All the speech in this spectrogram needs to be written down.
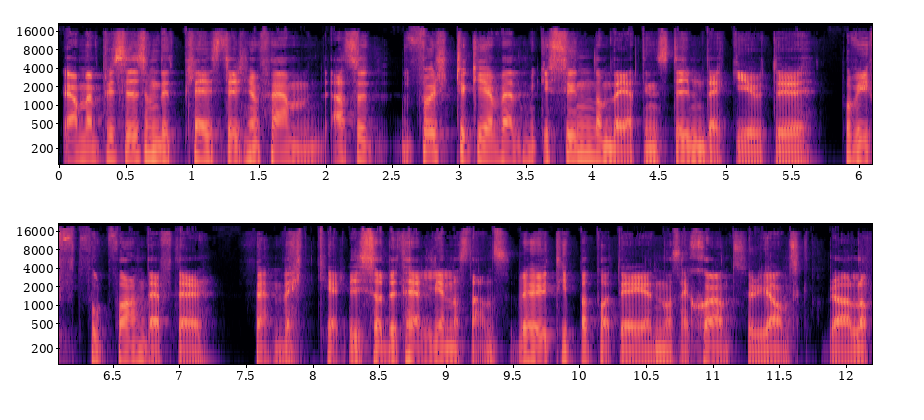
Ja, men precis som ditt Playstation 5. Alltså, först tycker jag väldigt mycket synd om dig att din Steam Deck är ute på vift fortfarande efter fem veckor i Södertälje någonstans. Vi har ju tippat på att det är någon sån här skönt syrianskt bröllop.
